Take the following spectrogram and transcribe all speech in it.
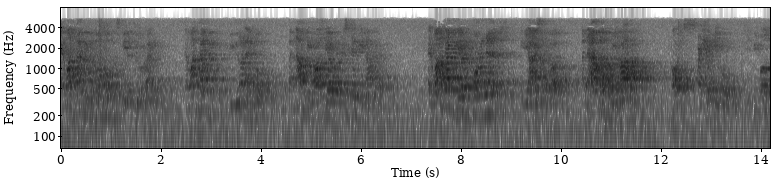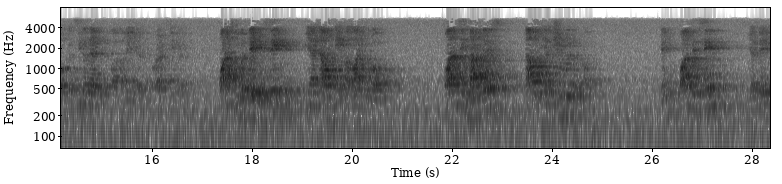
at one time we don't know hope spiritual, right? At one time we, we do not have hope. But now because we are a Christian, we now have hope. At one time we are foreigners in the eyes of God. But now we are God's special people, if we will consider that uh, Malaysia, alright? Malaysia. Once we were dead in sin, we are now made alive to God. Once in darkness, now we are children of God. Okay? Once in sin, we are dead.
